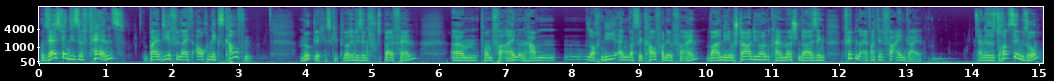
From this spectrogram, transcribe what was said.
Und selbst wenn diese Fans bei dir vielleicht auch nichts kaufen, möglich. Es gibt Leute, die sind Fußballfan ähm, vom Verein und haben noch nie irgendwas gekauft von dem Verein, waren nie im Stadion, kein Merchandising, finden einfach den Verein geil. Dann ist es trotzdem so,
